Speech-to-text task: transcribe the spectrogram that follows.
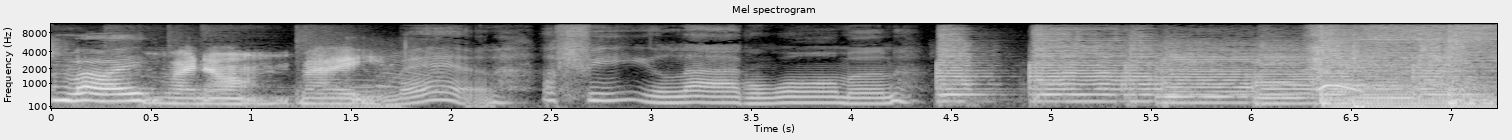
Bye. Bueno, bye. Man, I feel like a woman. Hey!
